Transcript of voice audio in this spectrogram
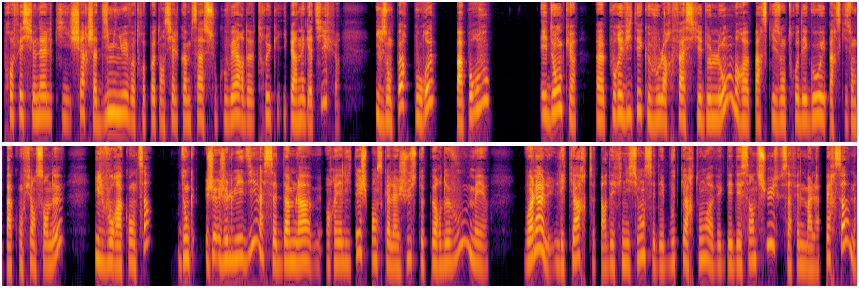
professionnels qui cherchent à diminuer votre potentiel comme ça sous couvert de trucs hyper négatifs, ils ont peur pour eux, pas pour vous. Et donc, euh, pour éviter que vous leur fassiez de l'ombre parce qu'ils ont trop d'ego et parce qu'ils n'ont pas confiance en eux, ils vous racontent ça. Donc, je, je lui ai dit à cette dame-là, en réalité, je pense qu'elle a juste peur de vous, mais voilà, les cartes, par définition, c'est des bouts de carton avec des dessins dessus, ça fait de mal à personne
